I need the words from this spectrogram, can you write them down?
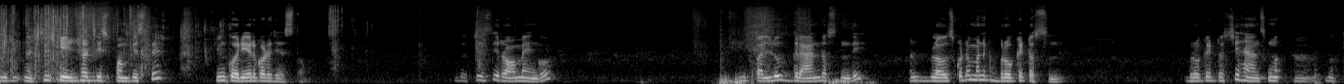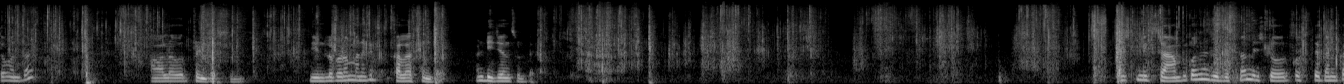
మీకు నచ్చిన స్క్రీన్ షాట్ తీసి పంపిస్తే మేము కొరియర్ కూడా చేస్తాం. ఇది వచ్చేసి రా మ్యాంగో పళ్ళు గ్రాండ్ వస్తుంది. అండ్ బ్లౌజ్ కూడా మనకి బ్రోకెట్ వస్తుంది. బ్రోకెట్ వచ్చి హ్యాండ్స్ మొత్తం అంతా ఆల్ ఓవర్ ప్రింట్ వస్తుంది. దీంట్లో కూడా మనకి కలర్స్ ఉంటాయి. అండ్ డిజైన్స్ ఉంటాయి. జస్ట్ మీకు శాంపుల్ కోసం చూపిస్తాను మీరు స్టోర్కి వస్తే కనుక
